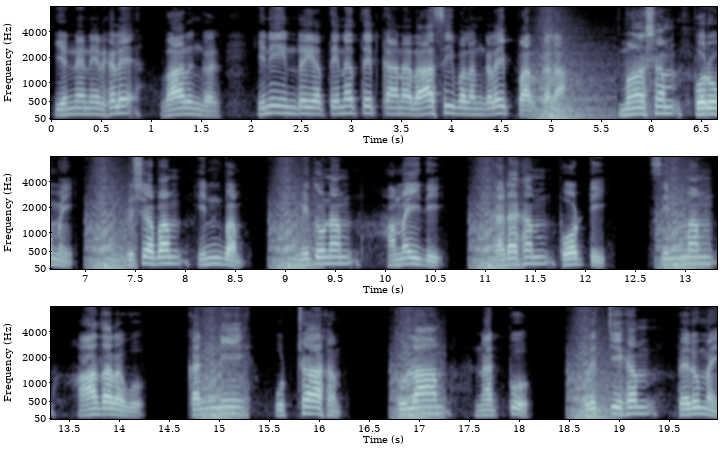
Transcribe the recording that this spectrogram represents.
என்ன நேர்களே வாருங்கள். இனி இன்றைய தினத்திற்கான ராசி பலன்களை பார்க்கலாம். மாசம் பொறுமை ரிஷபம் இன்பம். மிதுனம் அமைதி கடகம் போட்டி சிம்மம் ஆதரவு கன்னி உற்சாகம் துலாம் நட்பு விருச்சிகம் பெருமை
